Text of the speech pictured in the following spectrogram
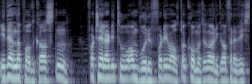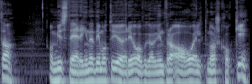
I denne podkasten forteller de to om hvorfor de valgte å komme til Norge og Fredrikstad, om justeringene de måtte gjøre i overgangen fra AHL til norsk hockey,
